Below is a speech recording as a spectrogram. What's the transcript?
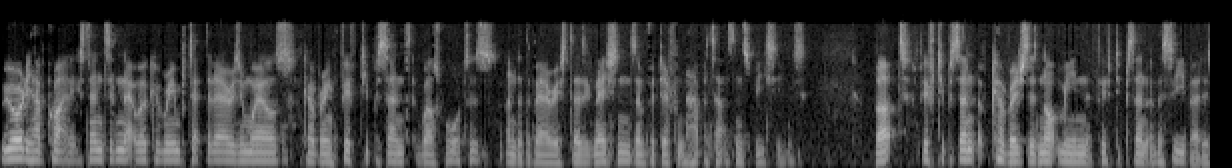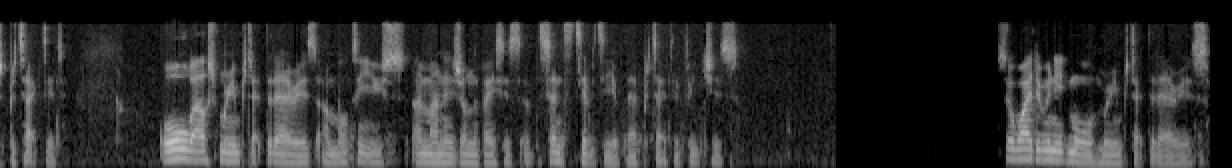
We already have quite an extensive network of marine protected areas in Wales, covering 50% of Welsh waters under the various designations and for different habitats and species. But 50% of coverage does not mean that 50% of the seabed is protected. All Welsh marine protected areas are multi-use and managed on the basis of the sensitivity of their protected features. So why do we need more marine protected areas?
